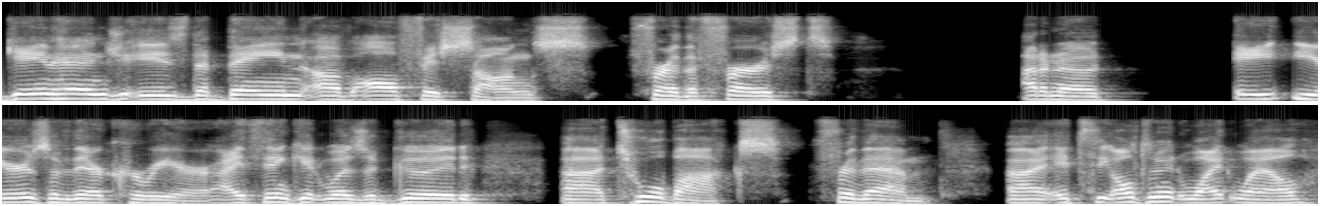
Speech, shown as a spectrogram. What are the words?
Gamehenge is the bane of all Phish songs for the first, I don't know, eight years of their career. I think it was a good uh, toolbox for them. Uh, it's the ultimate white whale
